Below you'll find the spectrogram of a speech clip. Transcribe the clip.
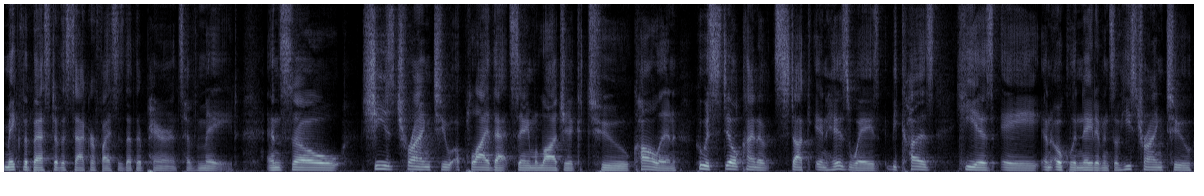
make the best of the sacrifices that their parents have made. And so she's trying to apply that same logic to Colin, who is still kind of stuck in his ways because he is a an Oakland native and so he's trying to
